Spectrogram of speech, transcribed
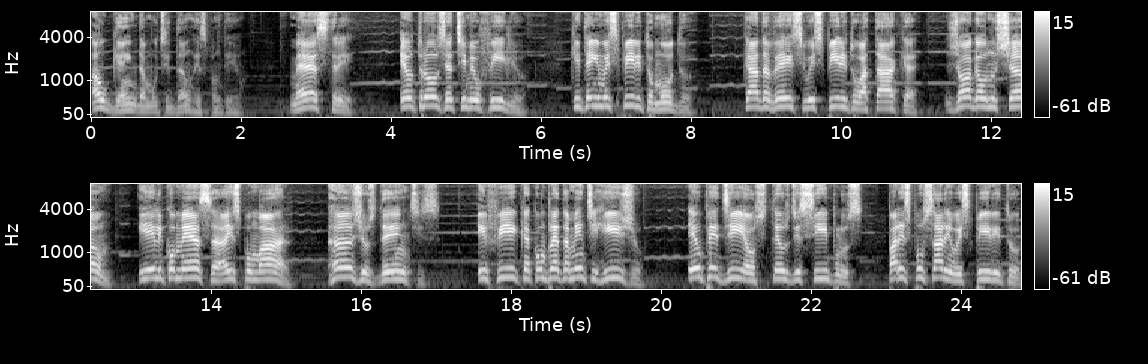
Alguém da multidão respondeu: Mestre, eu trouxe a ti meu filho, que tem um espírito mudo. Cada vez que o espírito o ataca, joga-o no chão e ele começa a espumar, range os dentes e fica completamente rijo. Eu pedi aos teus discípulos para expulsarem o espírito,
